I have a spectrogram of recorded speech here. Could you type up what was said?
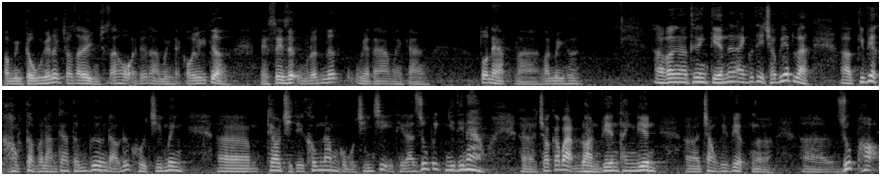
và mình cống hiến được cho gia đình, cho xã hội, tức là mình đã có lý tưởng để xây dựng một đất nước Việt Nam ngày càng tốt đẹp và văn minh hơn. À, vâng thưa anh Tiến, anh có thể cho biết là à, cái việc học tập và làm theo tấm gương đạo đức Hồ Chí Minh à, theo chỉ thị 05 của Bộ Chính trị thì đã giúp ích như thế nào à, cho các bạn đoàn viên thanh niên à, trong cái việc à, giúp họ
